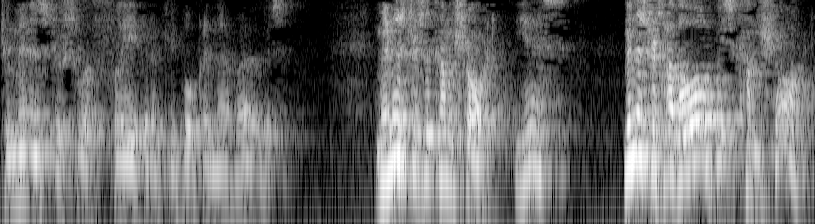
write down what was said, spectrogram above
to ministers who have flagrantly broken their vows. Ministers who come short, yes. Ministers have always come short.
